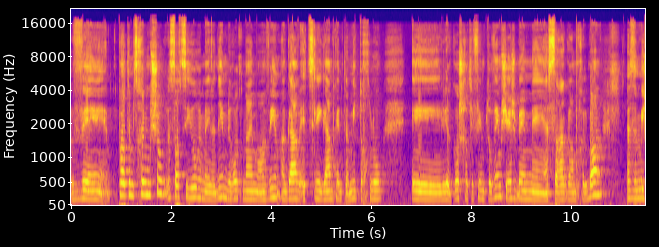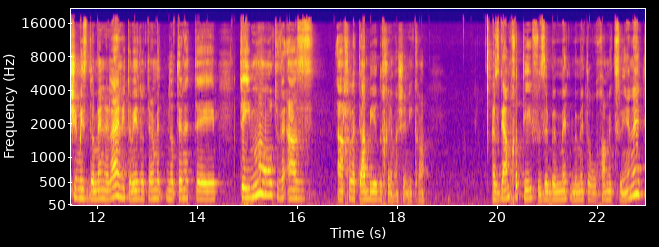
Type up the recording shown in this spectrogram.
ופה אתם צריכים שוב לעשות סיור עם הילדים, לראות מה הם אוהבים. אגב, אצלי גם כן תמיד תוכלו אה, לרכוש חטיפים טובים שיש בהם אה, עשרה גרם חלבון. אז מי שמזדמן אליי, אני תמיד נותנת, נותנת אה, טעימות, ואז ההחלטה בידכם, מה שנקרא. אז גם חטיף, זה באמת באמת ארוחה מצוינת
